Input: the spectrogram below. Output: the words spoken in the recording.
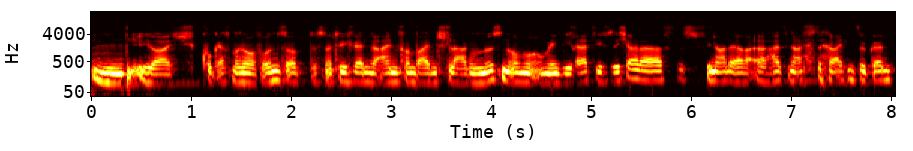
Ja, ich gucke erstmal nur auf uns. Ob das natürlich werden wir einen von beiden schlagen müssen, um, um irgendwie relativ sicher das, das Finale, äh, Halbfinale erreichen zu können.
